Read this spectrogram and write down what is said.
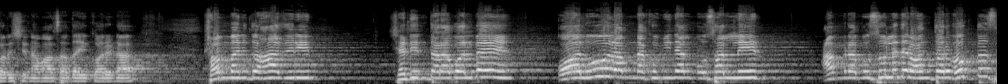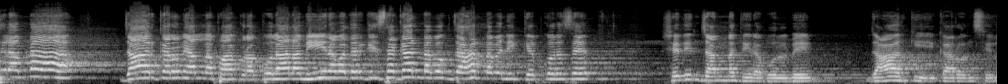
করে, সে নামাজ আদায় করে না। সম্মানিত হাজিরিন, সেদিন তারা বলবে কলুল আমনাকু মিনাল মুসাল্লিন। আমরা মুসল্লিদের অন্তর্ভুক্ত ছিলাম না। যার কারণে আল্লাহ পাক রব্বুল আলামিন আমাদেরকে সাকার নামক জাহান্নামে নিক্ষেপ করেছে। সেদিন জান্নাতীরা বলবে, যার কি কারণ ছিল?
